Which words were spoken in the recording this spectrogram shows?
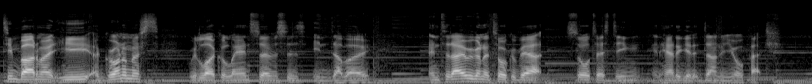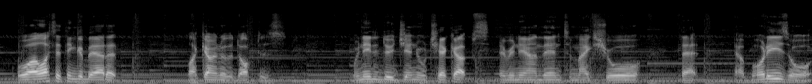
Tim Bartimaeus here, agronomist with local land services in Dubbo. And today we're going to talk about soil testing and how to get it done in your patch. Well, I like to think about it like going to the doctors. We need to do general checkups every now and then to make sure that our bodies or,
